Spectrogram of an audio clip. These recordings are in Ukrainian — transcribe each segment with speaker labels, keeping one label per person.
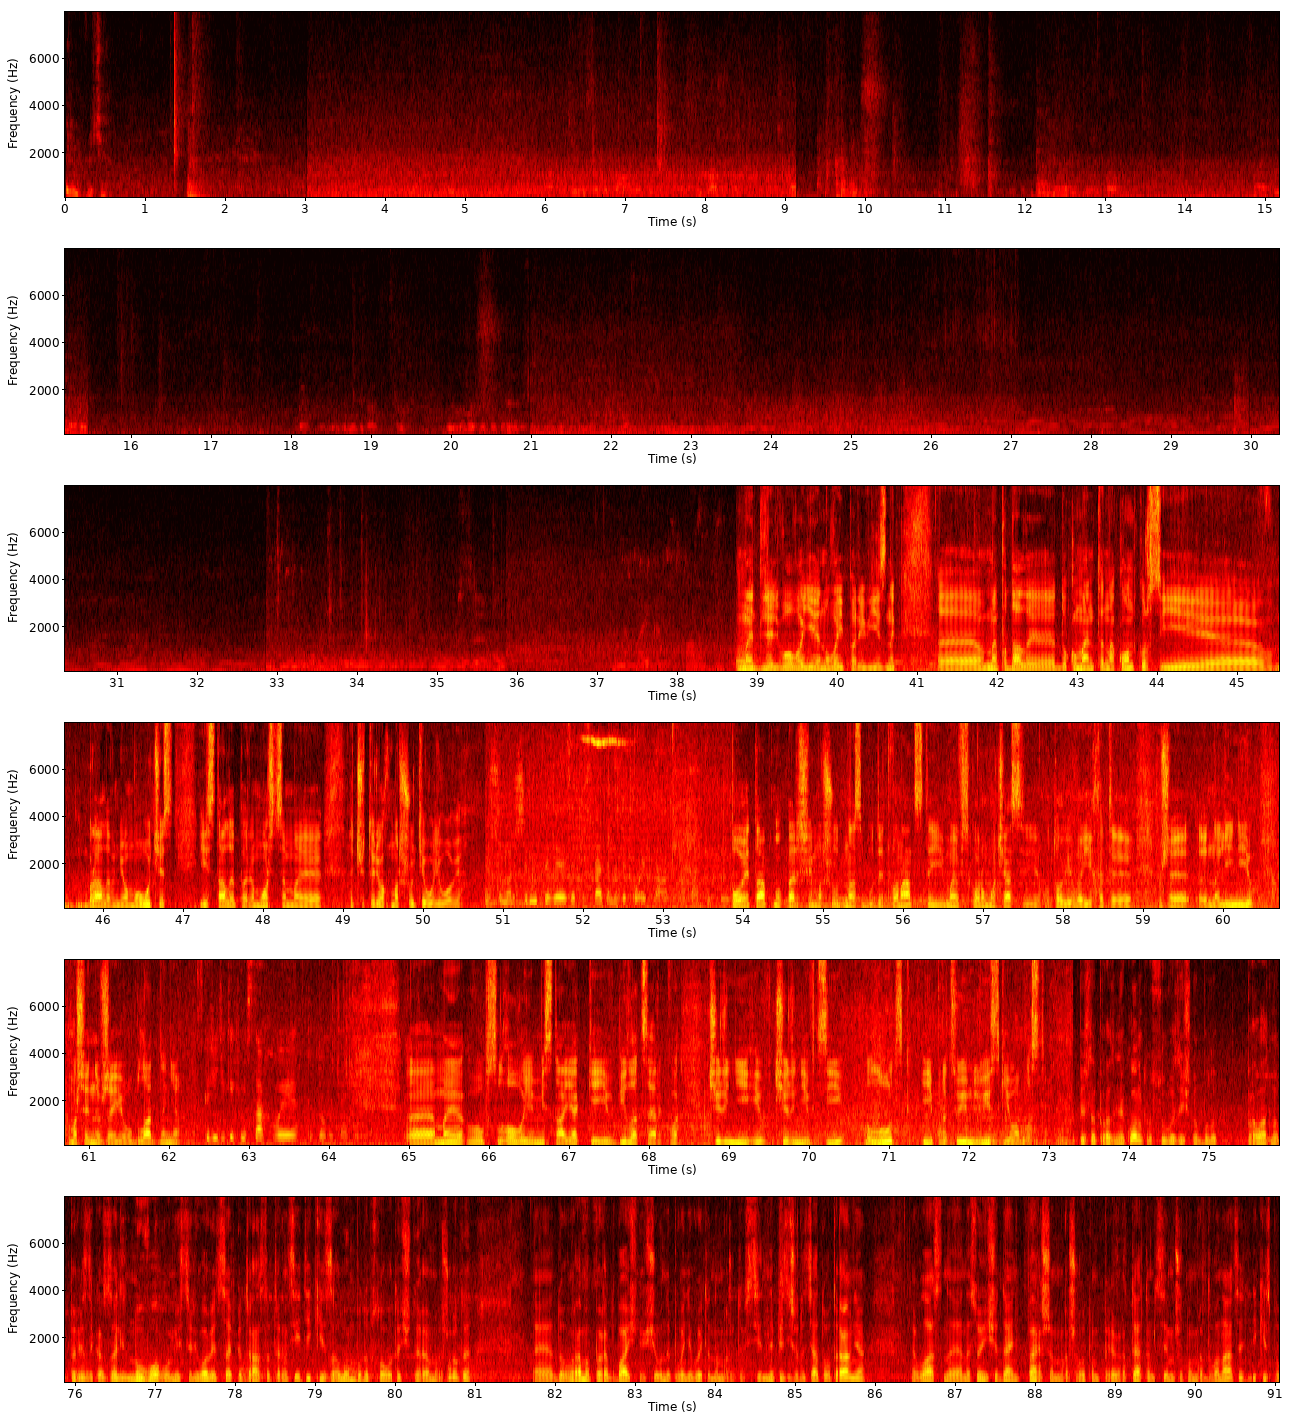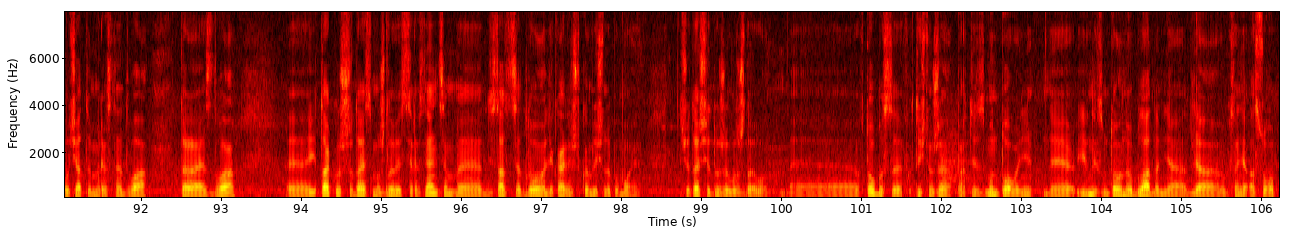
Speaker 1: Їм ключі.
Speaker 2: Ми для Львова є новий перевізник. Е, Ми подали документи на конкурс і е, брали в ньому участь і стали переможцями чотирьох маршрутів у Львові.
Speaker 3: Що маршрути ви запускатимете поетапно, так?
Speaker 2: Поетапно перший маршрут у нас буде 12-й. Ми в скорому часі готові виїхати вже е, на лінію. Машини вже є обладнання.
Speaker 3: Скажіть, в яких містах ви до того часу?
Speaker 2: Е, Ми обслуговуємо міста як Київ, Біла Церква, Чернігів, Чернівці, Луцьк і працюємо в Львівській області.
Speaker 4: Після проведення конкурсу визначено було приватного перевізника взагалі нового в місті Львові. Це Петранство Трансіті, який загалом буде обслуговувати чотири маршрути. Е, Договорами передбачено, що вони повинні вийти на маршрути всі не пізніше 20 травня. Власне, на сьогоднішній день першим маршрутом пріоритетом це маршрут номер 12, який сполучатиме Ресне 2 та АЕС-2. Е, І також дасть можливість реснянцям е, дістатися до лікарні швидкої медичної допомоги, що теж є дуже важливо. Е, Автобуси фактично вже змонтовані, е, і в них змонтоване обладнання для виконання АСОП.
